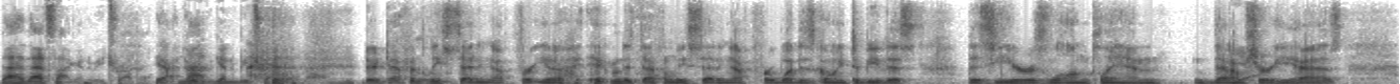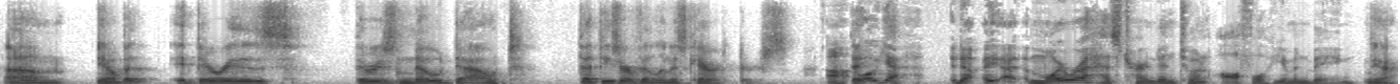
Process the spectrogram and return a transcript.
That, that's not going to be trouble. Yeah, not going to be trouble at all. they're definitely setting up for you know Hickman is definitely setting up for what is going to be this this years long plan that I'm Yeah. sure he has. Um, you know, but it, there is there is no doubt that these are villainous characters. Uh, They- well, yeah. No, uh, Moira has turned into an awful human being. Yeah,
